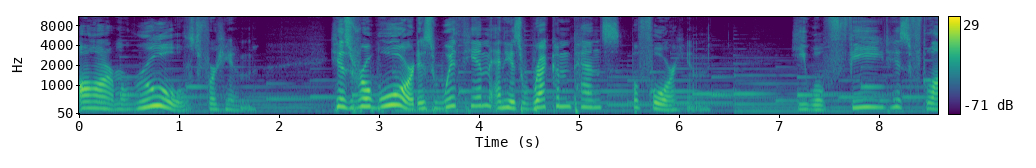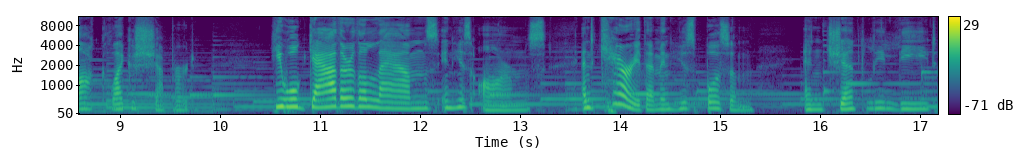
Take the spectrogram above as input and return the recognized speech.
arm rules for him. His reward is with him, and his recompense before him. He will feed his flock like a shepherd. He will gather the lambs in his arms and carry them in his bosom and gently lead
